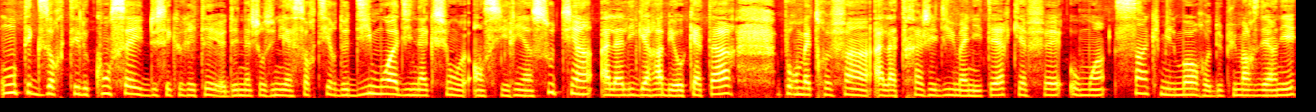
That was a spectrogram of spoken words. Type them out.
ont exhorté le Conseil de sécurité des Nations Unies à sortir de dix mois d'inaction en Syrie, un soutien à la Ligue arabe et au Qatar pour mettre fin à la tragédie humanitaire qui a fait au moins 5000 morts depuis mars dernier.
